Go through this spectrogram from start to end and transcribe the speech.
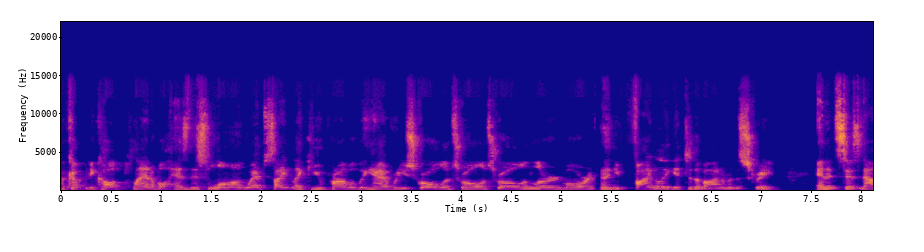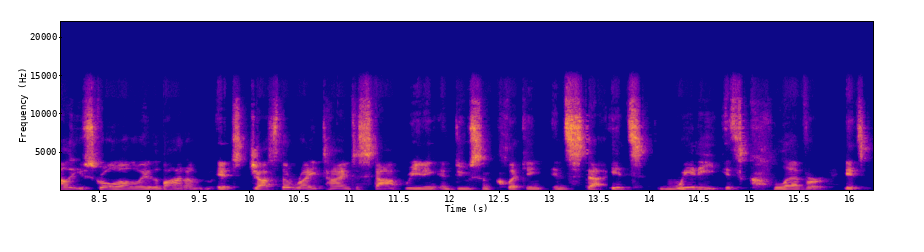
A company called Planable has this long website like you probably have where you scroll and scroll and scroll and learn more. And then you finally get to the bottom of the screen. And it says now that you've scrolled all the way to the bottom, it's just the right time to stop reading and do some clicking instead. It's witty, it's clever, it's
